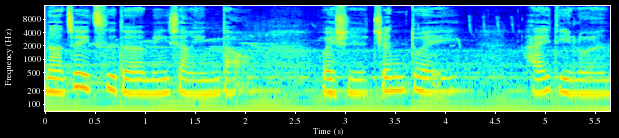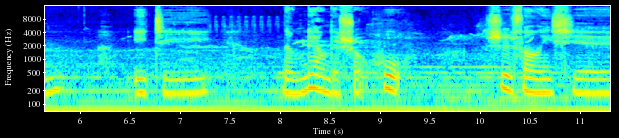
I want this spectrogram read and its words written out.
那这一次的冥想引导会是针对海底轮以及能量的守护，释放一些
